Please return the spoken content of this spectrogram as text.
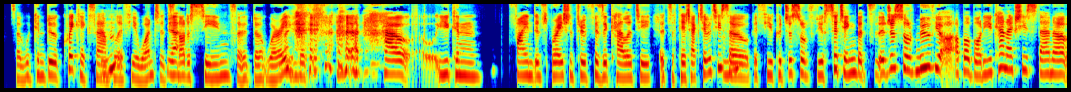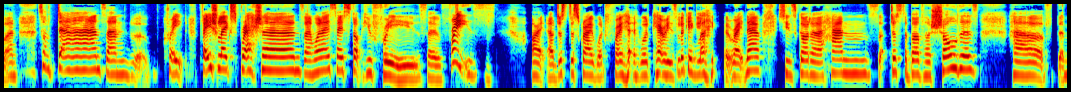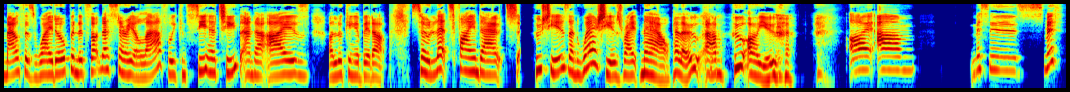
So we can do a quick example mm-hmm. if you want. It's yeah. not a scene, so don't worry. How you can find inspiration through physicality. It's a theatre activity. Mm-hmm. So if you could just sort of, you're sitting, but just sort of move your upper body, you can actually stand up and sort of dance and uh, create facial expressions. And when I say stop, you freeze. So freeze. All right, I'll just describe what Freya, what Ceri's looking like right now. She's got her hands just above her shoulders. Her mouth is wide open. It's not necessarily a laugh. We can see her teeth and her eyes are looking a bit up. So let's find out who she is and where she is right now. Hello, um, who are you? I am Mrs. Smith.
